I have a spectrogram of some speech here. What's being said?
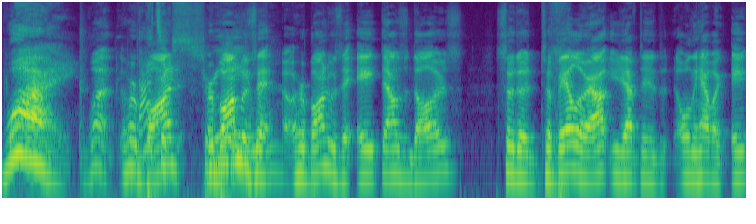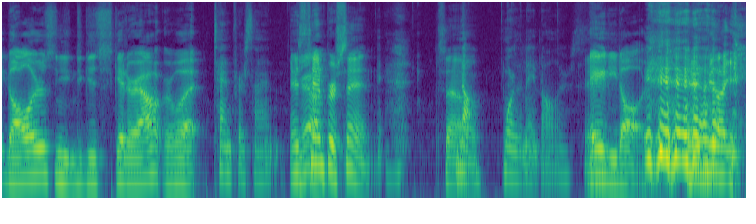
Why? What her That's bond? Her bond was at her bond was at eight thousand dollars. So to to bail her out, you have to only have like eight dollars, and you just get her out, or what? ten percent. It's Yeah. ten percent. So No, more than eight dollars. Eighty dollars. it'd be like,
